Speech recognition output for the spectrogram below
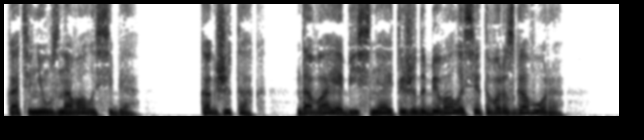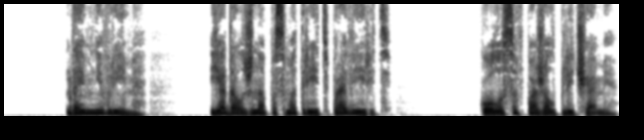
Катя не узнавала себя. Как же так? Давай, объясняй, ты же добивалась этого разговора. Дай мне время. Я должна посмотреть, проверить. Колосов пожал плечами.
